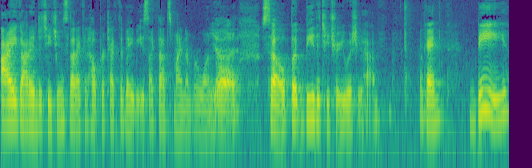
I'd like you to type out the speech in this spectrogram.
I got into teaching so that I could help protect the babies. Like that's my number one Yeah. goal. So, but be the teacher you wish you had. Okay. Be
